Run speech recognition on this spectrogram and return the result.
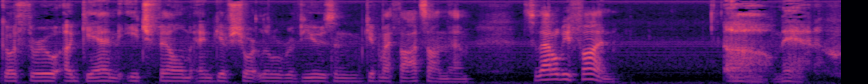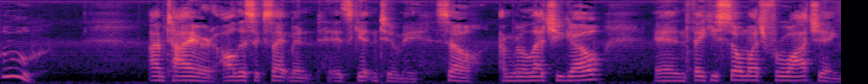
go through again each film and give short little reviews and give my thoughts on them. So that'll be fun. Oh man, whew. I'm tired. All this excitement is getting to me. So I'm gonna let you go. And thank you so much for watching.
